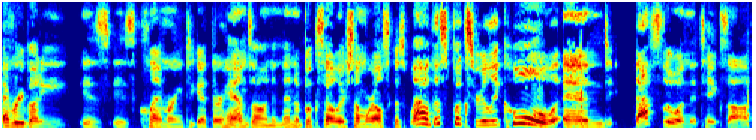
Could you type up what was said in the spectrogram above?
everybody is is clamoring to get their hands on, and then a bookseller somewhere else goes, wow, this book's really cool, and that's the one that takes off.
